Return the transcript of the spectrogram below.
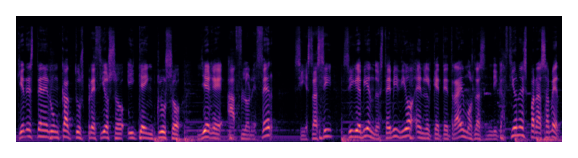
¿Quieres tener un cactus precioso y que incluso llegue a florecer? Si es así, sigue viendo este vídeo en el que te traemos las indicaciones para saber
